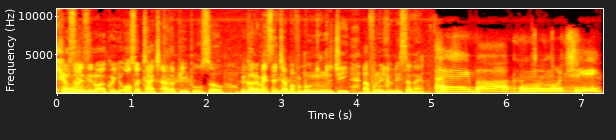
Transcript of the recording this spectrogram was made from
Sure. emsebenzini wakho you also touch other people so we got a message apha from uncuci afuna udlulisa naye Hey, Buck, Ngongqoji,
